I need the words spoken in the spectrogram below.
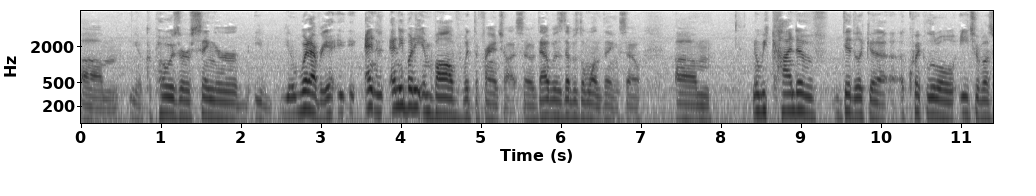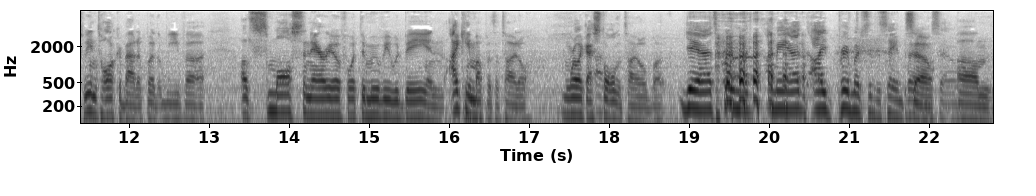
um, you know, composer, singer, you, you know, whatever. It- it- any- anybody involved with the franchise. So that was that was the one thing. So. Um, you know, we kind of did like a, a quick little each of us. We didn't talk about it, but we've uh, a small scenario for what the movie would be, and I came up with the title. More like I stole the title, but Yeah, it's pretty much. I mean, I, I pretty much did the same thing. so, So, um,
